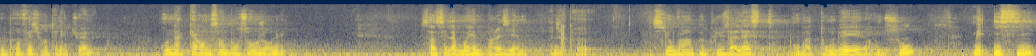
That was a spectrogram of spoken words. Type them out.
ou profession intellectuelle. On a 45% aujourd'hui. Ça, c'est la moyenne parisienne. C'est-à-dire que si on va un peu plus à l'est, on va tomber en dessous, mais ici,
